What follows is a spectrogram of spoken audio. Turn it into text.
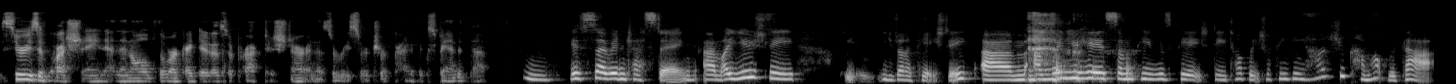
series of questioning. And then all of the work I did as a practitioner and as a researcher kind of expanded that. Mm, it's so interesting. Um, I usually, you've done a PhD, um, and when you hear some people's PhD topics, you're thinking, how did you come up with that?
